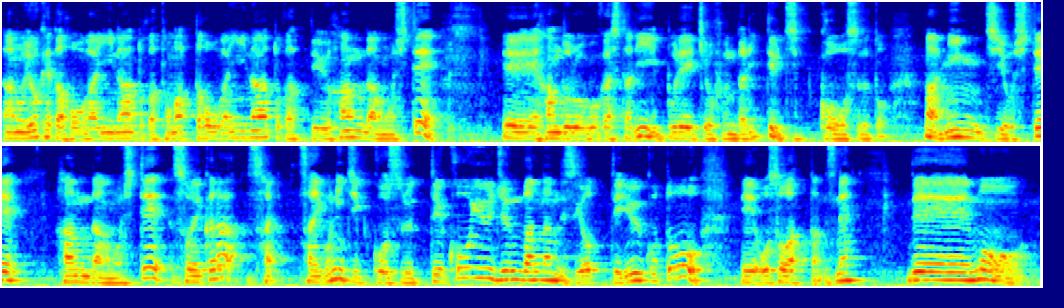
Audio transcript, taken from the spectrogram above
あの避けた方がいいなとか止まった方がいいなとかっていう判断をしてえーハンドルを動かしたりブレーキを踏んだりっていう実行をすると、まあ、認知をして判断をしてそれから最後に実行するっていうこういう順番なんですよっていうことを、えー教わったんですね。でもう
